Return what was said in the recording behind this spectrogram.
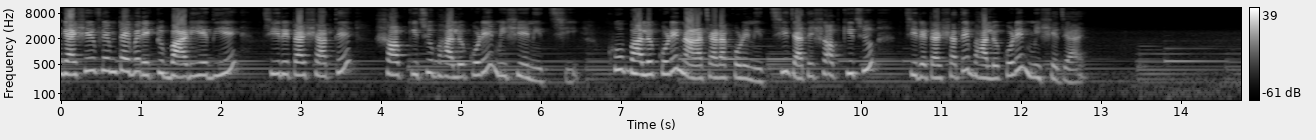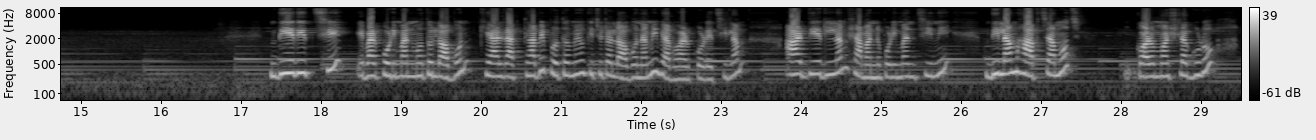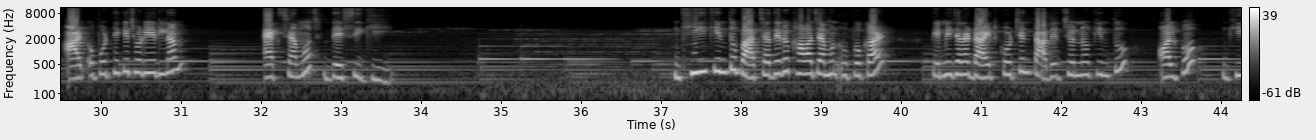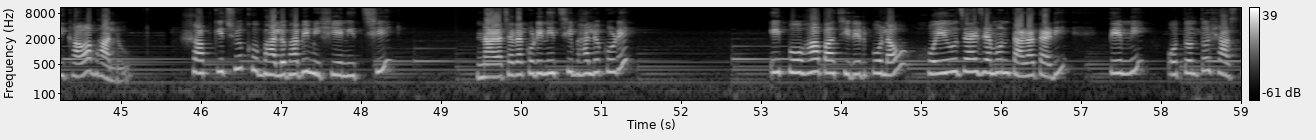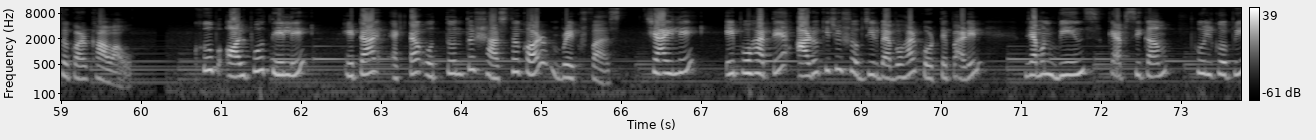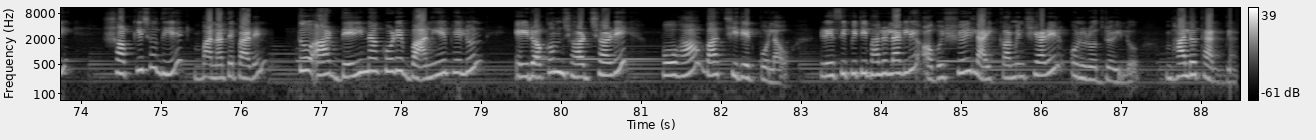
গ্যাসের ফ্লেমটা এবার একটু বাড়িয়ে দিয়ে চিড়েটার সাথে সব কিছু ভালো করে মিশিয়ে নিচ্ছি। খুব ভালো করে নাড়াচাড়া করে নিচ্ছি যাতে সব কিছু চিড়েটার সাথে ভালো করে মিশে যায়। দিয়ে দিচ্ছি। এবার পরিমাণ মতো লবণ। খেয়াল রাখতে হবে, প্রথমেও কিছুটা লবণ আমি ব্যবহার করেছিলাম। আর দিয়ে দিলাম সামান্য পরিমাণ চিনি। দিলাম হাফ চামচ গরম মশলা গুঁড়ো। আর ওপর থেকে ছড়িয়ে দিলাম এক চামচ দেশি ঘি। ঘি কিন্তু বাচ্চাদেরও খাওয়া যেমন উপকার তেমনি যারা ডায়েট করছেন তাদের জন্য কিন্তু অল্প ঘি খাওয়া ভালো। সব কিছু খুব ভালোভাবে মিশিয়ে নিচ্ছি। নাড়াচাড়া করে নিচ্ছি ভালো করে। এই পোহা বা চিড়ের পোলাও হয়েও যায় যেমন তাড়াতাড়ি, তেমনি অত্যন্ত স্বাস্থ্যকর খাওয়াও। খুব অল্প তেলে এটা একটা অত্যন্ত স্বাস্থ্যকর ব্রেকফাস্ট চাইলে এই পোহাতে আরও কিছু সবজির ব্যবহার করতে পারেন, যেমন বিনস, ক্যাপসিকাম, ফুলকপি সব কিছু দিয়ে বানাতে পারেন। তো আর দেরি না করে বানিয়ে ফেলুন এই রকম ঝরঝরে পোহা বা চিড়ের পোলাও। রেসিপিটি ভালো লাগলে অবশ্যই লাইক, কমেন্ট, শেয়ারের অনুরোধ রইল। ভালো থাকবে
